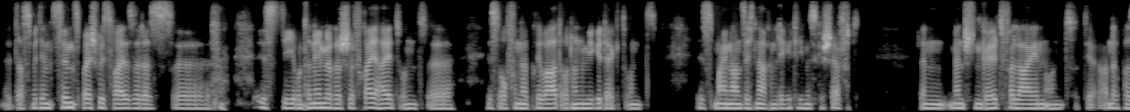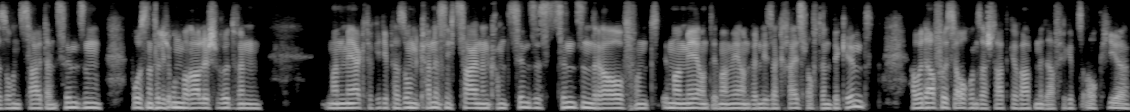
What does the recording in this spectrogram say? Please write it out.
Das mit dem Zins beispielsweise, das äh, ist die unternehmerische Freiheit und äh, ist auch von der Privatautonomie gedeckt und ist meiner Ansicht nach ein legitimes Geschäft. Wenn Menschen Geld verleihen und die andere Person zahlt dann Zinsen, wo es natürlich unmoralisch wird, wenn man merkt, okay, die Person kann es nicht zahlen, dann kommt Zinses, Zinsen drauf und immer mehr und immer mehr. Und wenn dieser Kreislauf dann beginnt, aber dafür ist ja auch unser Staat gewappnet, dafür gibt es auch hier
